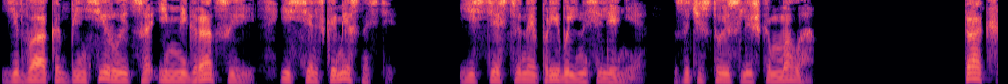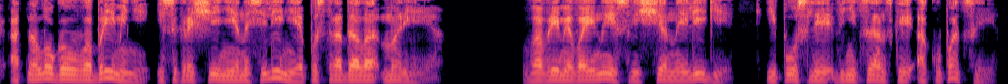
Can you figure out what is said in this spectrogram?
едва компенсируется иммиграцией из сельской местности. Естественная прибыль населения зачастую слишком мала. Так от налогового бремени и сокращения населения пострадала Мария. Во время войны Священной Лиги и после венецианской оккупации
